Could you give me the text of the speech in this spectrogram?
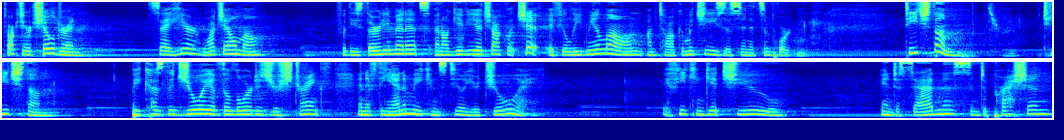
talk to your children. Say, here, watch Elmo for these 30 minutes, and I'll give you a chocolate chip. If you leave me alone, I'm talking with Jesus, and it's important. Teach them. Teach them. Because the joy of the Lord is your strength. And if the enemy can steal your joy, if he can get you into sadness and depression,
